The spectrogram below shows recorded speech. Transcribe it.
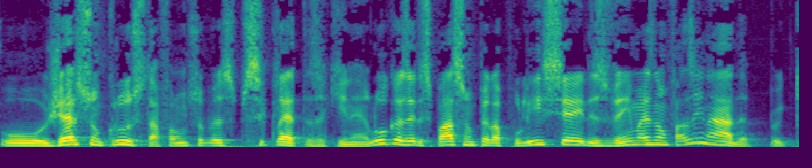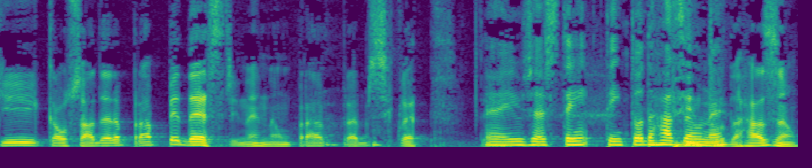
O Gerson Cruz está falando sobre as bicicletas aqui, né? Lucas, eles passam pela polícia, eles vêm, mas não fazem nada, porque calçada era para pedestre, né? Não para bicicleta. É, e o Gerson tem, tem toda a razão, tem né? toda a razão.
